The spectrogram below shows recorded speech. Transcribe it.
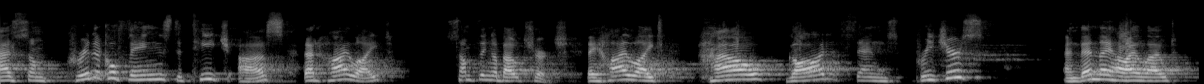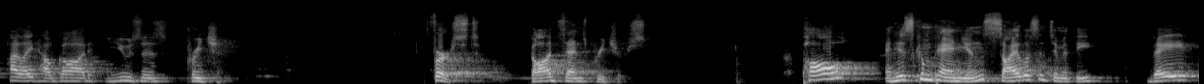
has some critical things to teach us that highlight something about church. They highlight how God sends preachers, and then they highlight, highlight how God uses preaching. First, God sends preachers. Paul and his companions, Silas and Timothy, they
